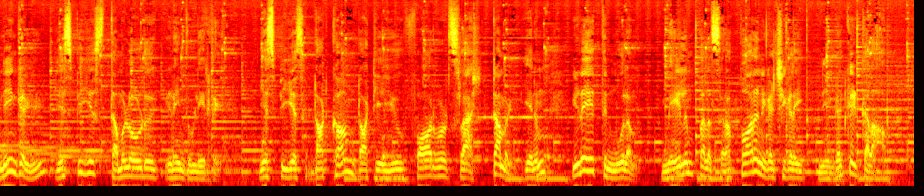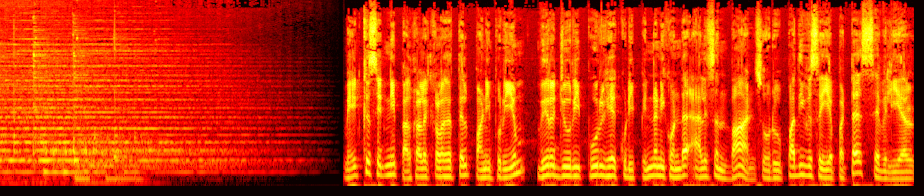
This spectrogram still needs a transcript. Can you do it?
நீங்கள் எஸ்பிஎஸ் தமிழோடு இணைந்துள்ளீர்கள். SBS dot com dot AU forward slash Tamil எனும் இணையத்தின் மூலம் மேலும் பல சிறப்பான நிகழ்ச்சிகளை நீங்கள் கேட்கலாம். மேற்கு சிட்னி பல்கலைக்கழகத்தில் பணிபுரியும் வீரஜூரி பூர்வீக குடி பின்னணி கொண்ட அலிசன் பான்ஸ் ஒரு பதிவு செய்யப்பட்ட செவிலியர்.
